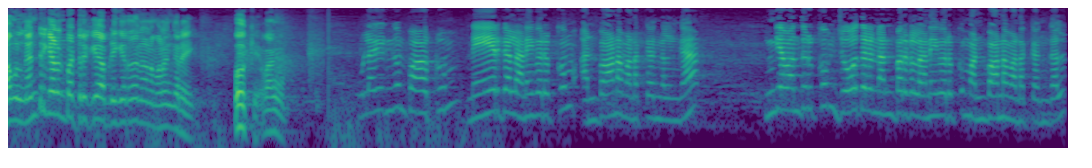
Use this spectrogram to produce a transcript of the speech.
அவங்களுக்கு நன்றி கடன் பட்டிருக்கு அப்படிங்கிறத நான் வணங்குறேன். ஓகே வாங்க. உலகெங்கும் பார்க்கும் நேயர்கள் அனைவருக்கும் அன்பான வணக்கங்கள்ங்க. இங்கே வந்திருக்கும் ஜோதிட நண்பர்கள் அனைவருக்கும் அன்பான வணக்கங்கள்.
